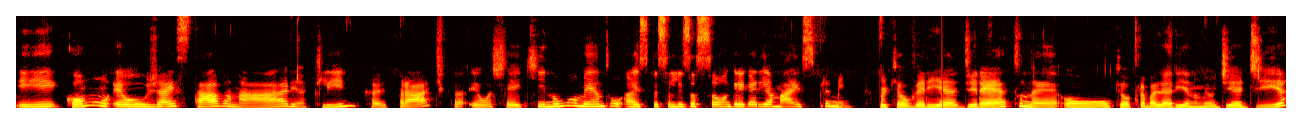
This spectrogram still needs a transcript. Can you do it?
E como eu já estava na área clínica e prática, eu achei que no momento a especialização agregaria mais para mim porque eu veria direto, né, o que eu trabalharia no meu dia a dia,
